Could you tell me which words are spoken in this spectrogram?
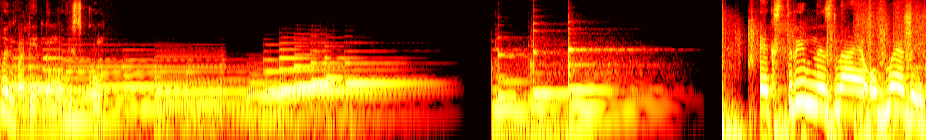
в інвалідному візку. Екстрим не знає обмежень.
